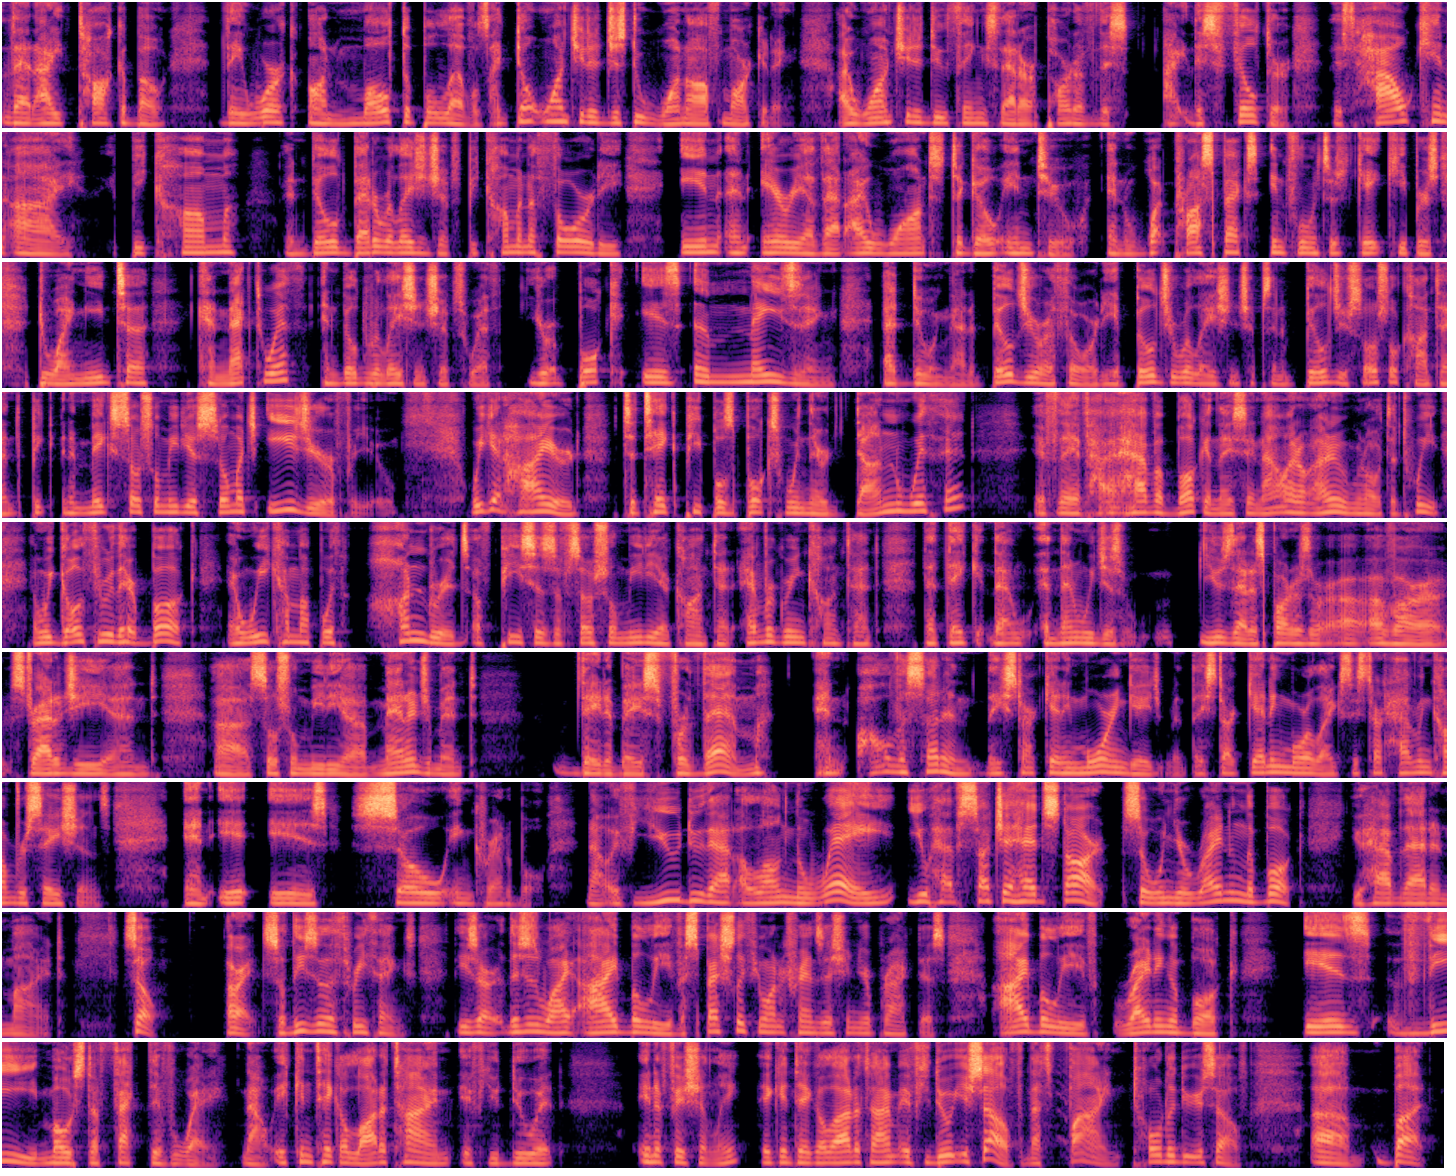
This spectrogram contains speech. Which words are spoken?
that I talk about, they work on multiple levels. I don't want you to just do one-off marketing. I want you to do things that are part of this this filter. This how can I become and build better relationships, become an authority in an area that I want to go into. And what prospects, influencers, gatekeepers do I need to connect with and build relationships with? Your book is amazing at doing that. It builds your authority, it builds your relationships, and it builds your social content, and it makes social media so much easier for you. We get hired to take people's books when they're done with it if they have, have a book and they say now I don't I don't even know what to tweet and we go through their book and we come up with hundreds of pieces of social media content evergreen content that they that and then we just use that as part of our, of our strategy and uh, social media management database for them and all of a sudden, they start getting more engagement. They start getting more likes. They start having conversations. And it is so incredible. Now, if you do that along the way, you have such a head start. So when you're writing the book, you have that in mind. So, all right, so these are the three things. These are this is why I believe, especially if you want to transition your practice, I believe writing a book is the most effective way. Now, it can take a lot of time if you do it inefficiently. It can take a lot of time if you do it yourself, and that's fine. Totally do it yourself. Um, but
